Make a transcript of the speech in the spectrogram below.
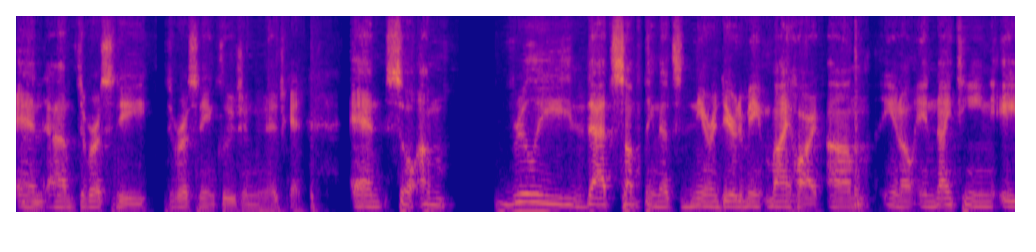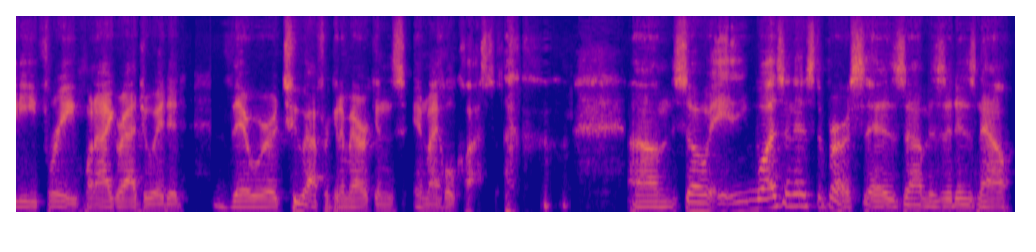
and mm-hmm. um, diversity, diversity, inclusion, and education. And so I'm really that's something that's near and dear to me, my heart. you know, in 1983 when I graduated there were two African Americans in my whole class. um, so it wasn't as diverse as um, as it is now.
